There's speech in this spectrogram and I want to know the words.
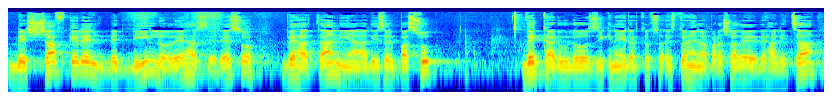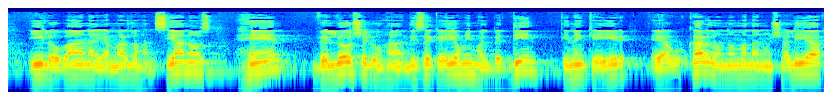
Beshafkel el Bedín lo deja hacer eso, Behatania, dice el Pasuk, de Carulo Zikneiro, esto, es en la parasha de, de y lo van a llamar los ancianos, Gen Velo Sheluhan, dice que ellos mismos, el Bedín, tienen que ir eh, a buscarlo, no mandan un Shaliach,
